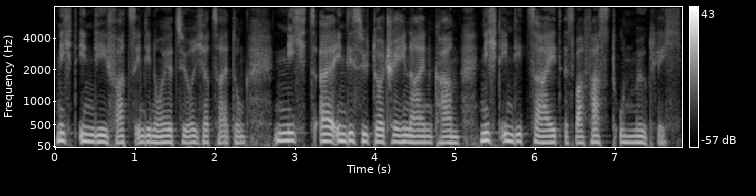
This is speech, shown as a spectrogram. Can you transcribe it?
nicht in die FAZ, in die Neue Züricher Zeitung, nicht äh, in die Süddeutsche hineinkam, nicht in die Zeit. Es war fast unmöglich.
